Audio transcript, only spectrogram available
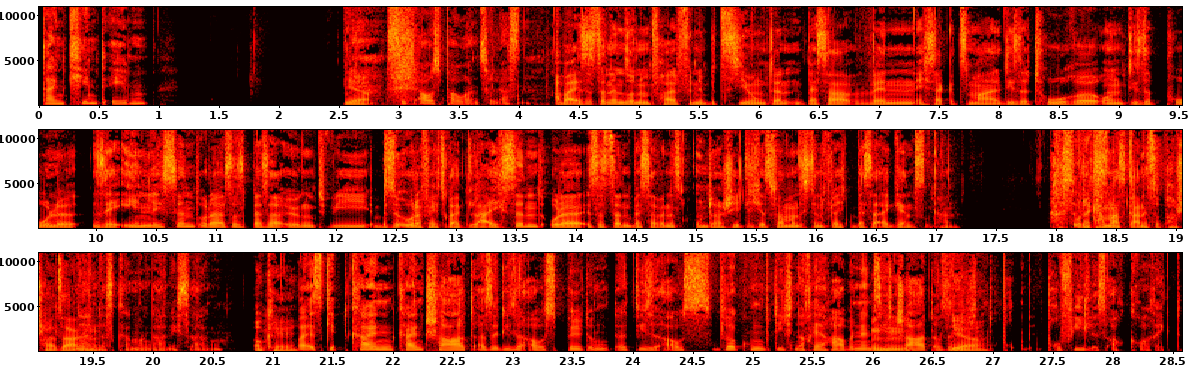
dein Kind eben Ja. sich auspowern zu lassen. Aber ist es dann in so einem Fall für eine Beziehung dann besser, wenn, ich sag jetzt mal, diese Tore und diese Pole sehr ähnlich sind? Oder ist es besser irgendwie, oder vielleicht sogar gleich sind? Oder ist es dann besser, wenn es unterschiedlich ist, weil man sich dann vielleicht besser ergänzen kann? Also Oder kann man das gar nicht so pauschal sagen? Nein, das kann man gar nicht sagen. okay. Weil es gibt kein, kein Chart, also diese Ausbildung, diese Auswirkung, die ich nachher habe, nennt Mhm. sich Chart, also Ja. nicht Pro Profil ist auch korrekt.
